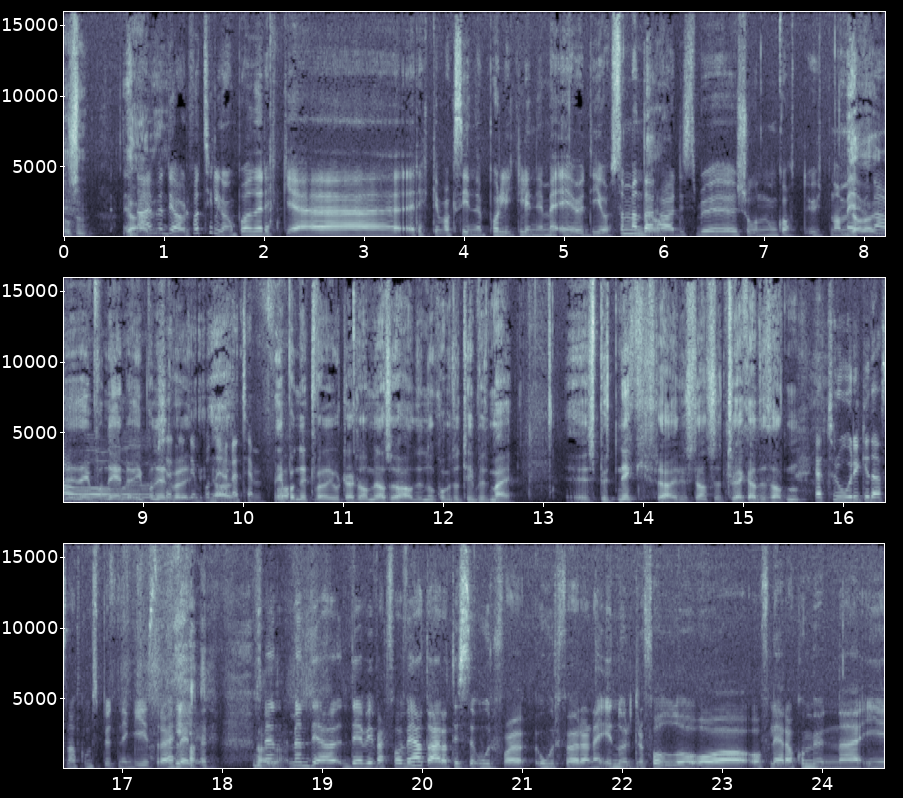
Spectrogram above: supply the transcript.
Sånn som. Nei, men De har vel fått tilgang på en rekke, rekke vaksiner på lik linje med EU, de også. Men der ja. har distribusjonen gått utenom EU. Ja, det, er imponerende, og, og, og imponerende, ja, tempo. Imponert hva de har gjort der, sånn, men altså, hadde noen kommet og tilbudt meg Sputnik fra Russland, så tror jeg ikke jeg hadde tatt den. Jeg tror ikke det er snakk om Sputnik i Israel heller. men, men det, det, vi i hvert fall vet, er at disse ordførerne i Nordre Follo og, og, flere av kommunene i,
